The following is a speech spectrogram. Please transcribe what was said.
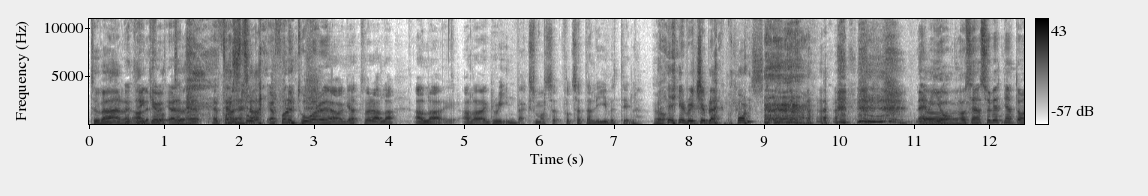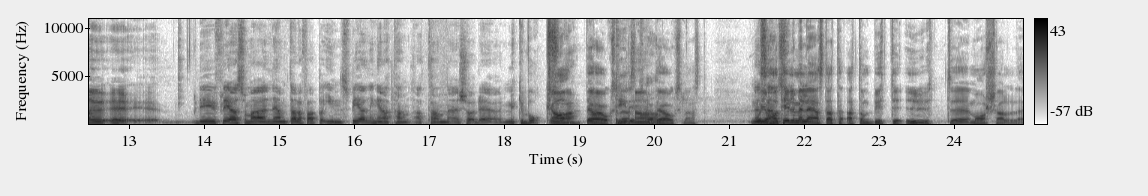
tyvärr, Jag, aldrig tänker, fått... jag, jag, eh, jag, får tår, jag får en tår i ögat för alla, alla, alla greenbacks som har fått sätta livet till. Ja. I Richie Blackmores. Nej, men jag, och sen så vet jag inte, om, eh, det är ju flera som har nämnt i alla fall på inspelningen att han, att han eh, körde mycket Vox. ja, va? det har jag också Tidigt, läst. ja. Det har jag också läst. Men och jag sen- har till och med läst att, att de bytte ut eh, Marshall. eh,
